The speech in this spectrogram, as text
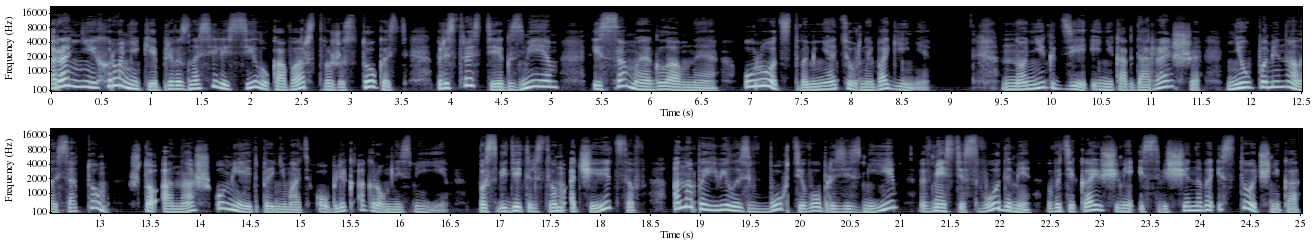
Ранние хроники превозносили силу, коварство, жестокость, пристрастие к змеям и, самое главное, уродство миниатюрной богини. Но нигде и никогда раньше не упоминалось о том, что Анаш умеет принимать облик огромной змеи. По свидетельствам очевидцев, она появилась в бухте в образе змеи вместе с водами, вытекающими из священного источника,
